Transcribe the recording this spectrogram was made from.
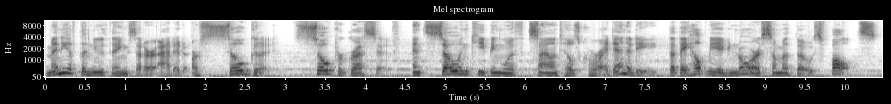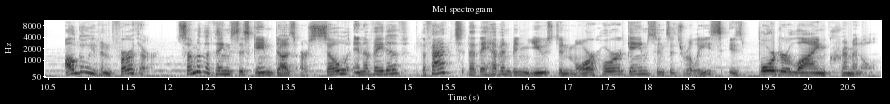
many of the new things that are added are so good, so progressive, and so in keeping with Silent Hill's core identity that they help me ignore some of those faults. I'll go even further. Some of the things this game does are so innovative, the fact that they haven't been used in more horror games since its release is borderline criminal.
